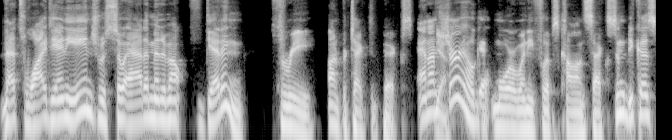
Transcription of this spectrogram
That's why Danny Ainge was so adamant about getting three unprotected picks. And I'm yeah. sure he'll get more when he flips Collin Sexton because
